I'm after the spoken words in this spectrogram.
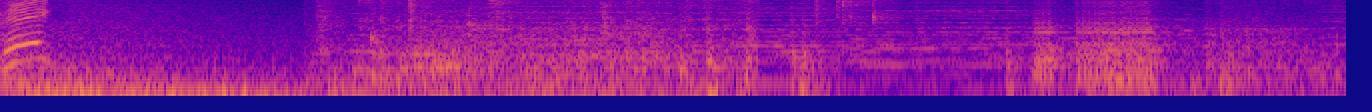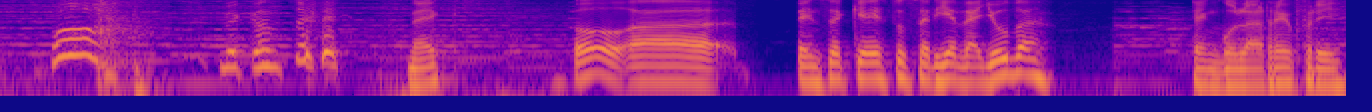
¡Nick! ¡Oh! Me cansé. Nick, Oh, ah, pensé que esto sería de ayuda. tengo la refri.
